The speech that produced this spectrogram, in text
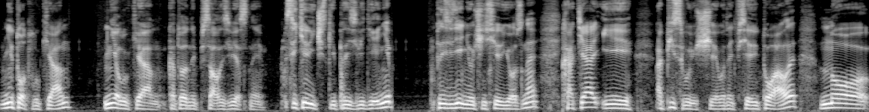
не тот Лукиан, не Лукиан, который написал известные сатирические произведения, произведение очень серьезное, хотя и описывающее вот эти все ритуалы, но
